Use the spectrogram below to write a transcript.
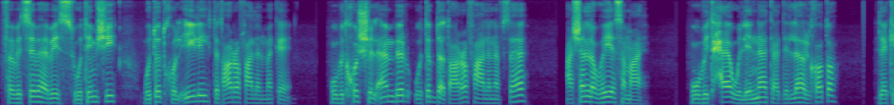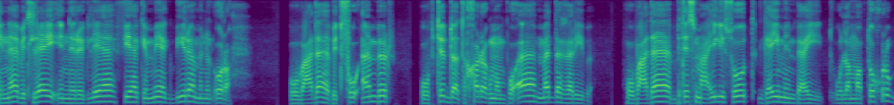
فبتسيبها بس وتمشي وتدخل إيلي تتعرف على المكان. وبتخش الأمبر وتبدأ تعرفها على نفسها عشان لو هي سامعاها وبتحاول إنها تعدل لها الغطا لكنها بتلاقي إن رجليها فيها كمية كبيرة من القرح. وبعدها بتفوق أمبر وبتبدأ تخرج من بقها مادة غريبة. وبعدها بتسمع إيلي صوت جاي من بعيد ولما بتخرج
